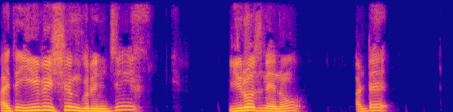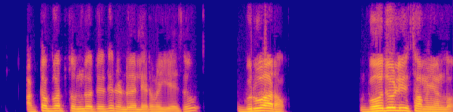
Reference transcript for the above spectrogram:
అయితే ఈ విషయం గురించి ఈ రోజు నేను అంటే అక్టోబర్ తొమ్మిదో తేదీ రెండు వేల ఇరవై ఐదు గురువారం గోధూళి సమయంలో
